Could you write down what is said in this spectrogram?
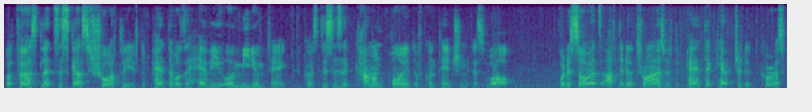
But first let's discuss shortly if the Panther was a heavy or a medium tank, because this is a common point of contention as well. For the Soviets after their trials with the Panther captured at Kursk,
